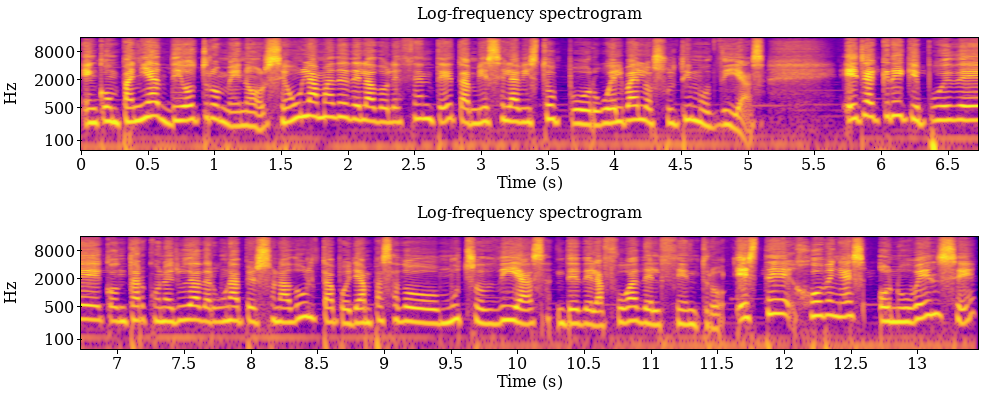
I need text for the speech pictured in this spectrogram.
en compañía de otro menor. Según la madre del adolescente, también se le ha visto por Huelva en los últimos días. Ella cree que puede contar con ayuda de alguna persona adulta, pues ya han pasado muchos días desde la fuga del centro. Este joven es onubense,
